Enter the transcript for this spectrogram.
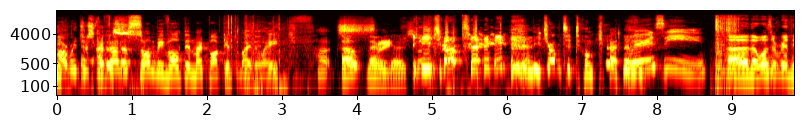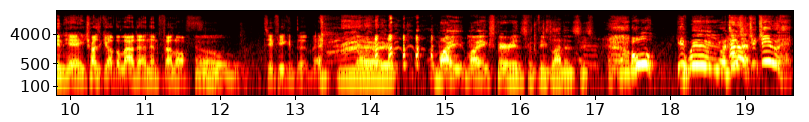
Are we just? I found a zombie vault in my pocket, by the way. Fuck's Oh, there he goes. He dropped it. he dropped a Duncan. Where is he? Uh, there was a rhythm here. He tried to get up the ladder and then fell off. Oh See if you can do it, Ben. no! my my experience with these ladders is Oh, you, woo! I how did did you do it?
